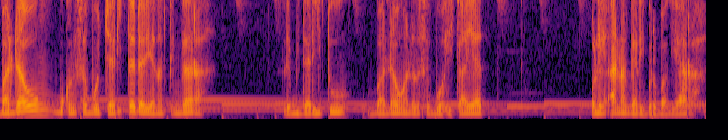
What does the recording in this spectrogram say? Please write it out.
Badaung bukan sebuah cerita dari anak Tenggara. Lebih dari itu, Badaung adalah sebuah hikayat oleh anak dari berbagai arah.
